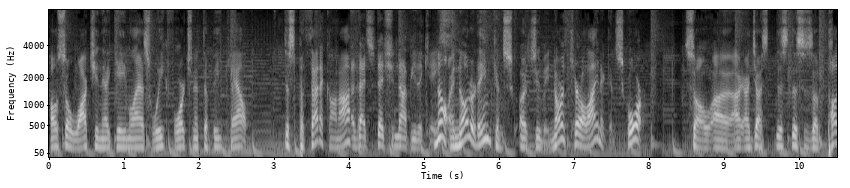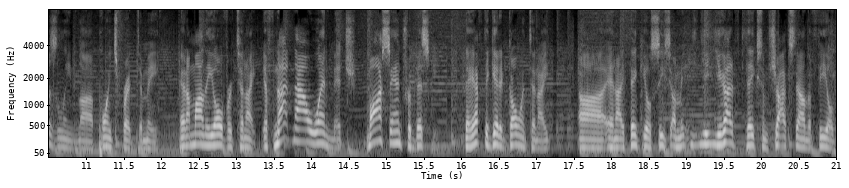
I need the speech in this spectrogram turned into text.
Also, watching that game last week, fortunate to beat Cal. Just pathetic on offense. Uh, That, that should not be the case. No, and Notre Dame can, uh, excuse me, North Carolina can score. So uh, I, I just this this is a puzzling uh, point spread to me, and I'm on the over tonight. If not now, when Mitch Moss and Trubisky, they have to get it going tonight, uh, and I think you'll see. I mean, you, you got to take some shots down the field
